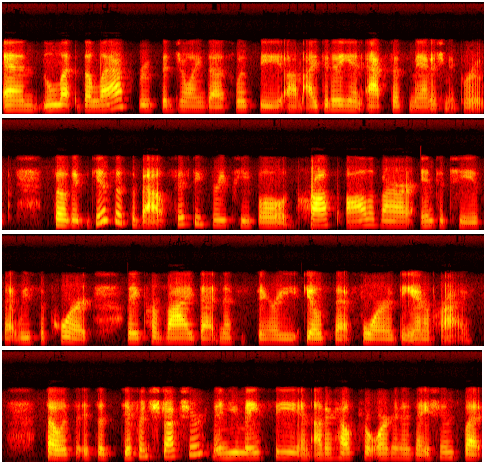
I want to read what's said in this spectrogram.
And le- the last group that joined us was the um, identity and access management group. So that gives us about 53 people across all of our entities that we support. They provide that necessary skill set for the enterprise. So it's, it's a different structure than you may see in other healthcare organizations. But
